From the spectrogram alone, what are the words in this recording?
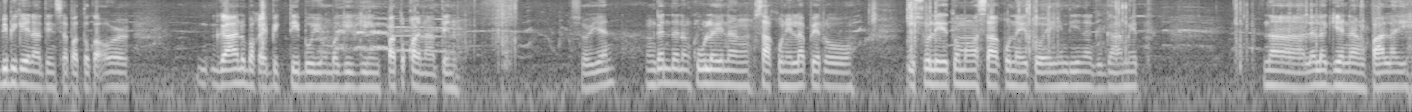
bibigay natin sa patuka or gaano ba kaepektibo yung magiging patuka natin. So yan, ang ganda ng kulay ng sako nila pero usually itong mga sako na ito ay hindi nagagamit na lalagyan ng palay.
